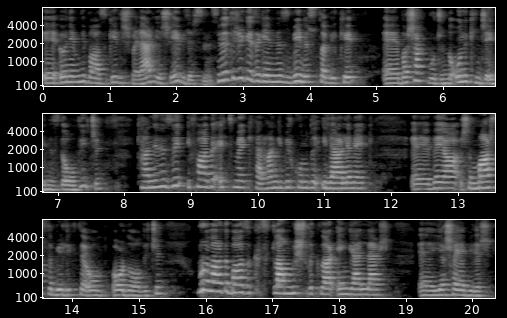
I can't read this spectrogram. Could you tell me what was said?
e, önemli bazı gelişmeler yaşayabilirsiniz. Yönetici gezegeniniz Venüs tabii ki e, Başak Burcu'nda 12. evinizde olduğu için kendinizi ifade etmek, herhangi bir konuda ilerlemek e, veya işte Mars'la birlikte ol- orada olduğu için buralarda bazı kısıtlanmışlıklar, engeller e, yaşayabilir.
